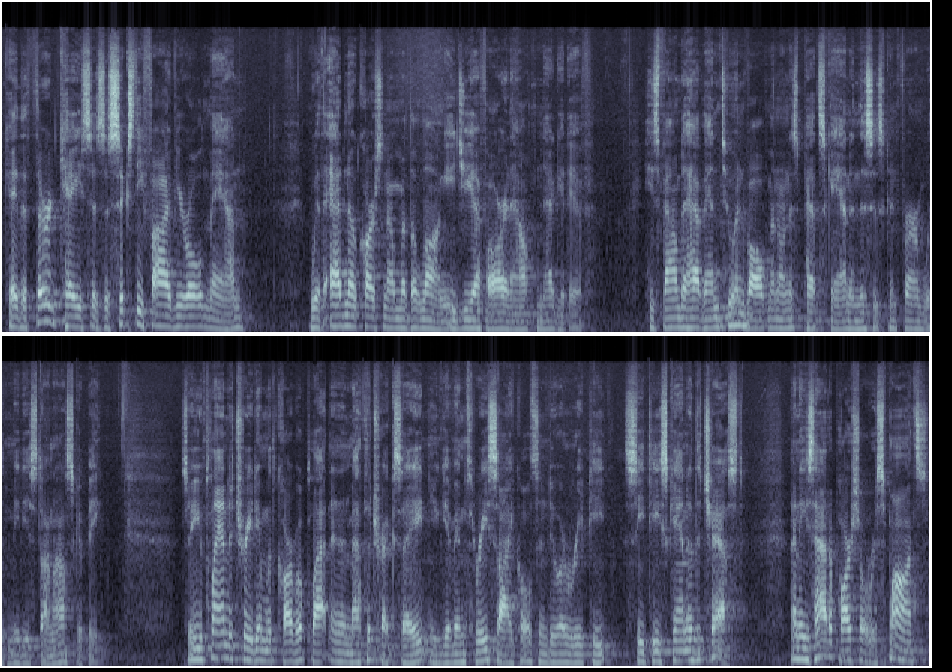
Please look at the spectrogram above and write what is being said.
Okay, the third case is a 65-year-old man with adenocarcinoma of the lung, EGFR and ALK negative. He's found to have N2 involvement on his PET scan, and this is confirmed with mediastinoscopy. So you plan to treat him with carboplatin and methotrexate. You give him three cycles and do a repeat CT scan of the chest. And he's had a partial response,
